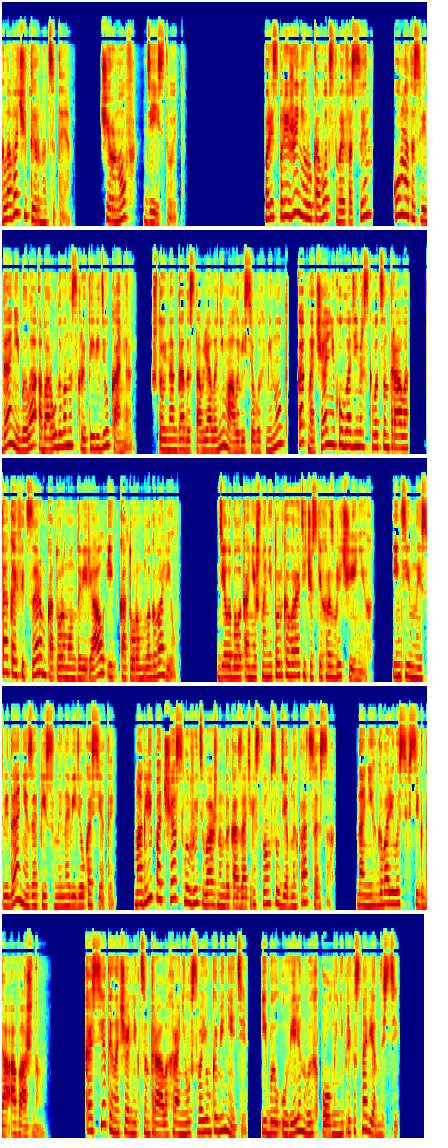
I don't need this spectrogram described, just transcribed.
Глава 14. Чернов действует. По распоряжению руководства ФСН комната свиданий была оборудована скрытой видеокамерой, что иногда доставляло немало веселых минут как начальнику Владимирского Централа, так и офицерам, которым он доверял и к которым благоволил. Дело было, конечно, не только в эротических развлечениях. Интимные свидания, записанные на видеокассеты, могли подчас служить важным доказательством в судебных процессах. На них говорилось всегда о важном. Кассеты начальник Централа хранил в своем кабинете и был уверен в их полной неприкосновенности.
